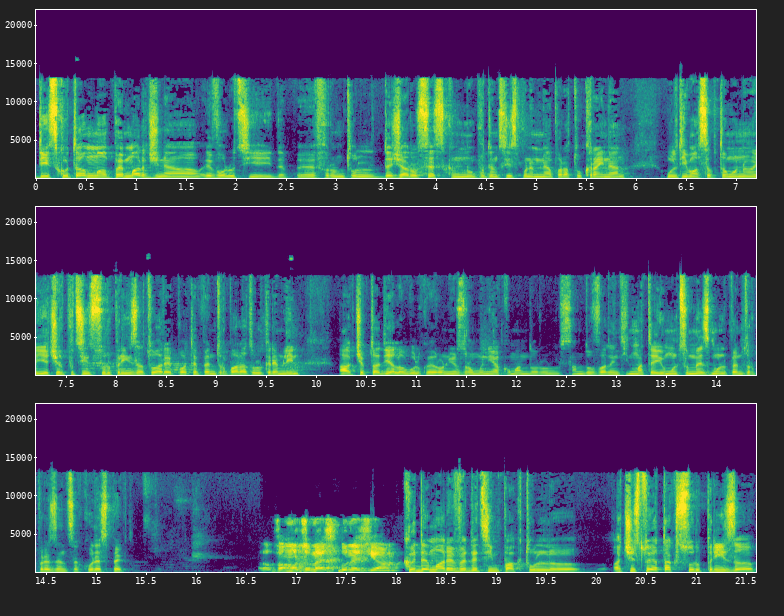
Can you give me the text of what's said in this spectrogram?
Discutăm uh, pe marginea evoluției de pe frontul deja rusesc, nu putem să-i spunem neapărat ucrainean. Ultima săptămână e cel puțin surprinzătoare, poate pentru Palatul Kremlin. A acceptat dialogul cu Euronews România comandorul Sandu Valentin Mateiu. Mulțumesc mult pentru prezență, cu respect. Vă mulțumesc, bună ziua! Cât de mare vedeți impactul uh, acestui atac surpriză?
